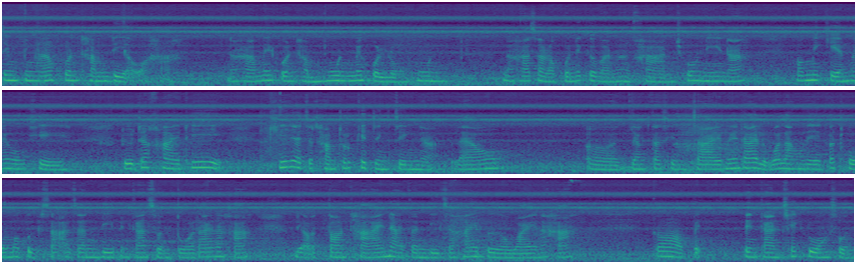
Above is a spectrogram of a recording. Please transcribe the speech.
จริงๆ แล้วควรทำเดี่ยวอะค่ะนะคะ ไม่ควรทำหุ้นไม่ควรลงหุ้นนะคะสำหรับคนที่เกิดวันอังคารช่วงนี้นะเพราะมีเกณฑ์ไม่โอเค หรือถ้าใครที่คิดอยากจะทำธุรกิจจริงๆเนี่ยแล้ว ยังตัดสินใจไม่ได้หรือว่าลังเลก็โทรมาปรึกษาอาจารย์บีเป็นการส่วนตัวได้นะคะ เดี๋ยวตอนท้ายนี่ยอาจารย์บีจะให้เบอร์ไว้นะคะ ก็เป็นเป็นการเช็คดวงส่วน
